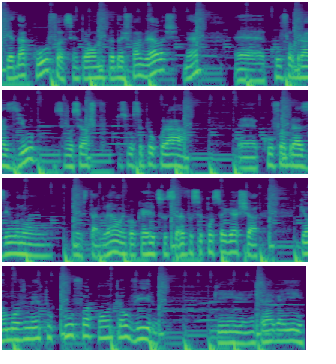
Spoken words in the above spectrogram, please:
que é da CUFA, Central Única das Favelas, né? É, CUFA Brasil, se você acha, se você procurar é, CUFA Brasil no, no Instagram em qualquer rede social, você consegue achar que é o movimento CUFA contra o vírus que entrega aí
